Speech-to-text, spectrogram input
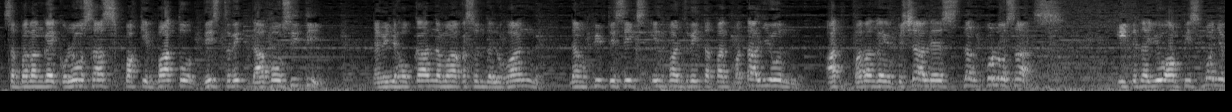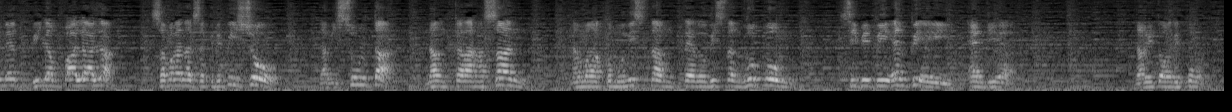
sa Barangay Colosas, Paquibato District, Davao City na nilahukan ng mga kasundaluhan ng 56 Infantry Tatag Battalion at Barangay Opisyales ng Colosas. Itinayo ang Peace Monument bilang paalala sa mga nagsakripisyo na resulta ng karahasan ng mga komunistang teroristang grupong CPP, NPA, NDF. Narito ang report.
